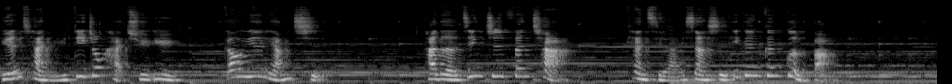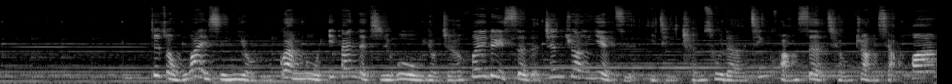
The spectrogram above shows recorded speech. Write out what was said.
原产于地中海区域，高约两尺。它的茎枝分叉，看起来像是一根根棍棒。这种外形有如灌木一般的植物，有着灰绿色的针状叶子以及成簇的金黄色球状小花。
